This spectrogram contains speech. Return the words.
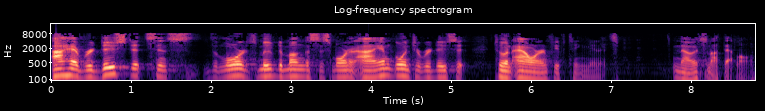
I have reduced it since the Lord's moved among us this morning. I am going to reduce it to an hour and 15 minutes. No, it's not that long.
